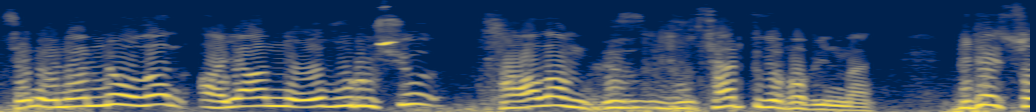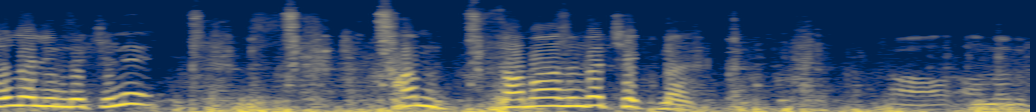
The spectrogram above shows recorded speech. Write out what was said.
Senin önemli olan ayağınla o vuruşu sağlam, hız, sert yapabilmen. Bir de sol elindekini tam zamanında çekmen. Aa, anladım.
